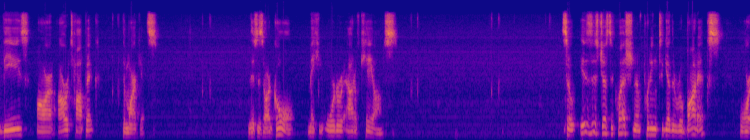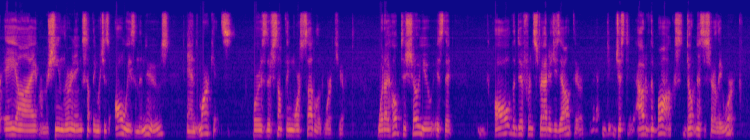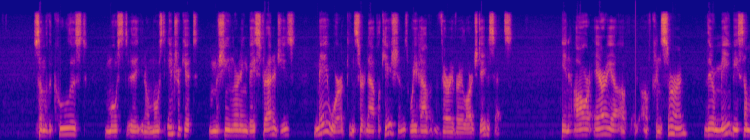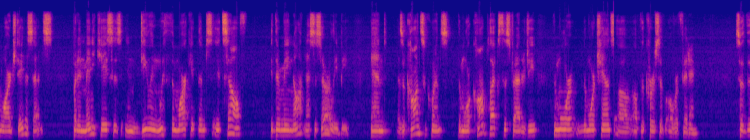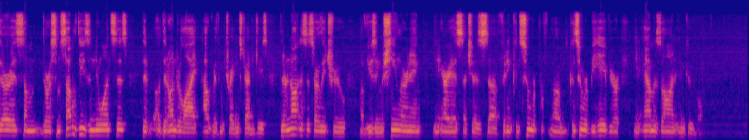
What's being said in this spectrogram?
These are our topic, the markets. This is our goal, making order out of chaos. So is this just a question of putting together robotics or AI or machine learning, something which is always in the news, and markets? Or is there something more subtle at work here? What I hope to show you is that all the different strategies out there, just out of the box, don't necessarily work. Some of the coolest, most, uh, you know, most intricate machine learning based strategies may work in certain applications where you have very, very large data sets in our area of, of concern, there may be some large data sets, but in many cases, in dealing with the market itself, there may not necessarily be. And as a consequence, the more complex the strategy, the more the more chance of, of the cursive overfitting. So there is some there are some subtleties and nuances that uh, that underlie algorithmic trading strategies. They're not necessarily true of using machine learning in areas such as uh, fitting consumer um, consumer behavior in Amazon and Google.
